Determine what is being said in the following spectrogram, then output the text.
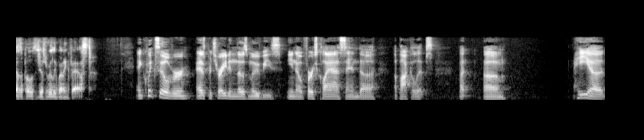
as opposed to just really running fast. and Quicksilver, as portrayed in those movies, you know, First Class and uh, Apocalypse, uh, um, he uh,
